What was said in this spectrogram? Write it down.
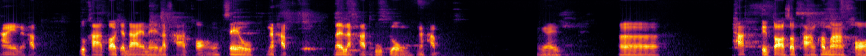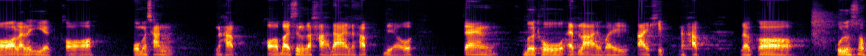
ให้นะครับ ลูกค้าก็จะได้ในราคาของเซลล์นะครับ ได้ราคาถูกลงนะครับยังไงเอ่อทักติดต่อสอบถามเข้ามาขอรายละเอียดขอโปรโมชั่นนะครับ ขอใบเสนอราคาได้นะครับ เดี๋ยวแจ้งเบอร์โทรแอดไลน์ไว้ใต้คลิปนะครับ แล้วก็คุณสม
